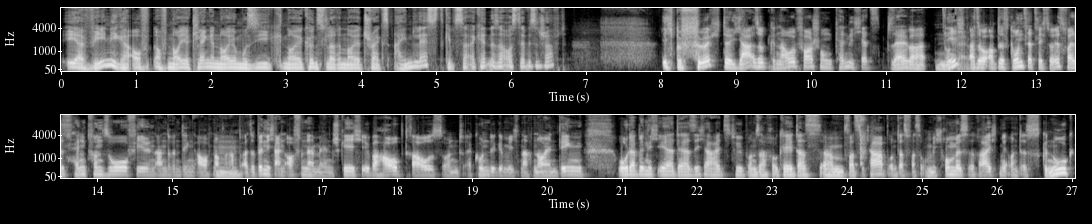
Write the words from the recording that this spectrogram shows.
eher weniger auf, auf neue Klänge, neue Musik, neue Künstlerinnen, neue Tracks einlässt? Gibt es da Erkenntnisse aus der Wissenschaft? Ich befürchte, ja, also genaue Forschung kenne ich jetzt selber nicht. Okay. Also ob das grundsätzlich so ist, weil es hängt von so vielen anderen Dingen auch noch mhm. ab. Also bin ich ein offener Mensch? Gehe ich überhaupt raus und erkundige mich nach neuen Dingen? Oder bin ich eher der Sicherheitstyp und sage, okay, das, ähm, was ich habe und das, was um mich rum ist, reicht mir und ist genug?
